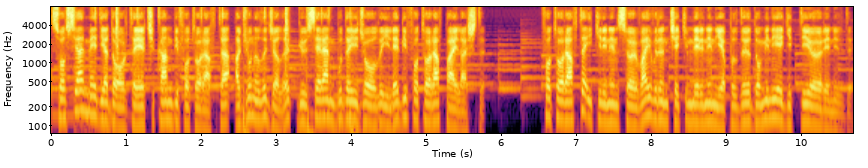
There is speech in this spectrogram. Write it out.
Sosyal medyada ortaya çıkan bir fotoğrafta, Acun Ilıcalı, Gülseren Budayıcıoğlu ile bir fotoğraf paylaştı. Fotoğrafta ikilinin Survivor'ın çekimlerinin yapıldığı Domini'ye gittiği öğrenildi.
